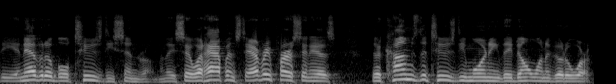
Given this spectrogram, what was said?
the inevitable Tuesday syndrome. And they say what happens to every person is there comes the Tuesday morning they don't want to go to work.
